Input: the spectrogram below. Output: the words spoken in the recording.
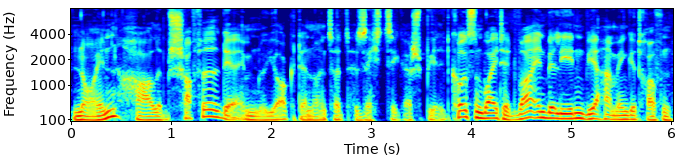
neuen Harlem Shuffle, der im New York der 1960er spielt. Colson Whitehead war in Berlin, wir haben ihn getroffen.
